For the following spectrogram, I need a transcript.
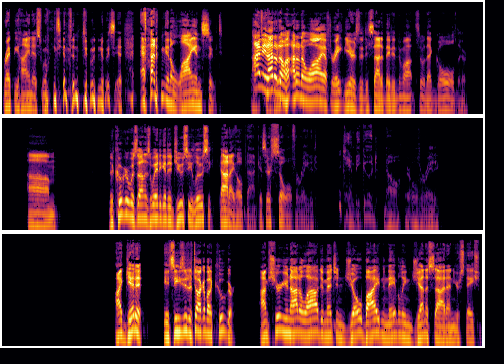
right behind us when we did the new news. Adam in a lion suit. I mean, I don't know. I don't know why. After eight years, they decided they didn't want some of that gold there. Um, the cougar was on his way to get a juicy Lucy. God, I hope not, because they're so overrated. It can be good. No, they're overrated. I get it. It's easy to talk about a cougar. I'm sure you're not allowed to mention Joe Biden enabling genocide on your station.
